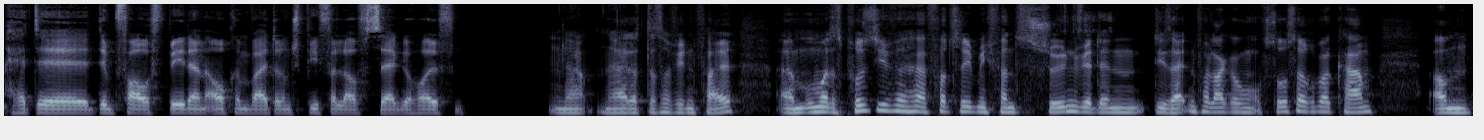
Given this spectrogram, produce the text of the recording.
hätte dem VfB dann auch im weiteren Spielverlauf sehr geholfen. Ja, ja, das, das auf jeden Fall. Ähm, um mal das Positive hervorzuheben, ich fand es schön, wie denn die Seitenverlagerung auf Sosa rüberkam. Ähm,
